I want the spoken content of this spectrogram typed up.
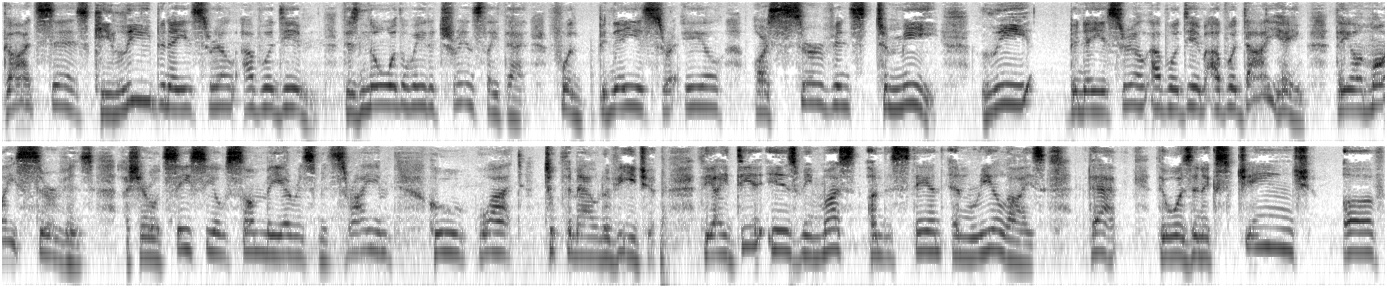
God says, Kili b'nei Yisrael avodim. There's no other way to translate that. For b'nei Yisrael are servants to me. Li b'nei Yisrael avodim avodayim. They are my servants. Asher otsesio some meyeris Mitzrayim, who what took them out of Egypt. The idea is we must understand and realize that there was an exchange of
